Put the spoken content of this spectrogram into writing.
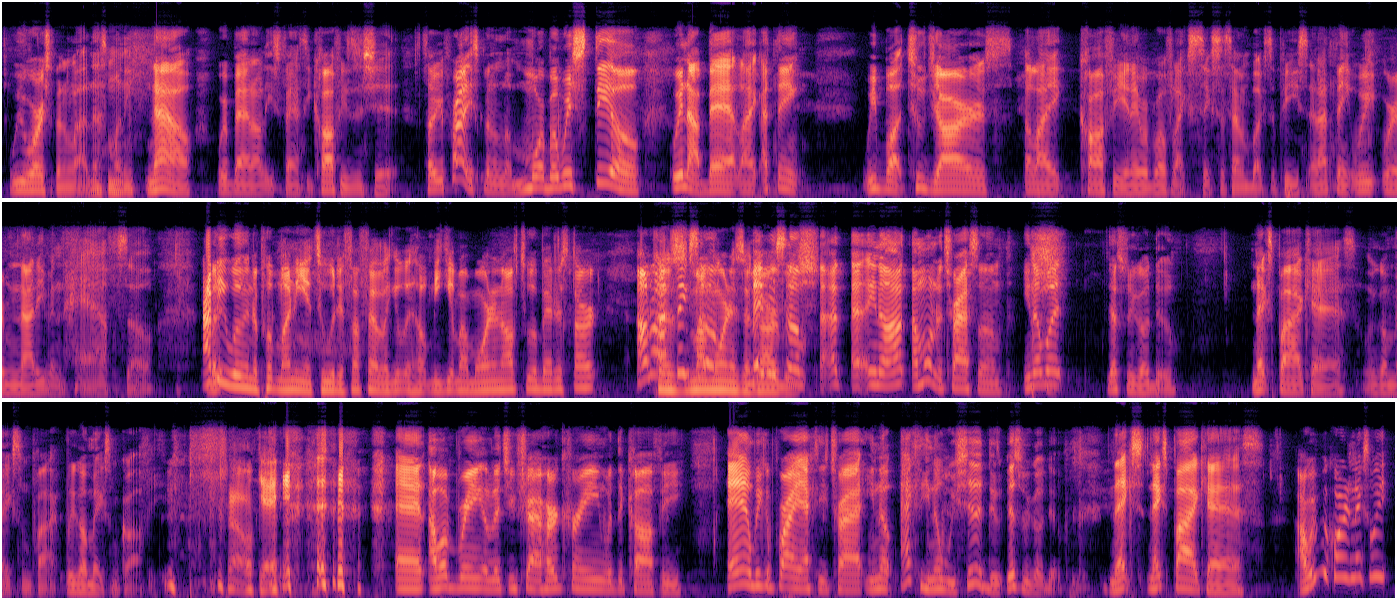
we were spending a lot less money. Now we're buying all these fancy coffees and shit. So you're probably spending a little more, but we're still we're not bad. Like I think we bought two jars of like coffee and they were both like six or seven bucks a piece, and I think we we're not even half. So I'd but be willing to put money into it if I felt like it would help me get my morning off to a better start. I don't know. I think my some, mornings are maybe garbage. some. I, I, you know, I, I'm gonna try some. You know what? That's what we gonna do. Next podcast, we're gonna make some. We're gonna make some coffee, okay. and I'm gonna bring and let you try her cream with the coffee, and we could probably actually try. You know, actually, you know, we should do this. We gonna do next next podcast. Are we recording next week?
